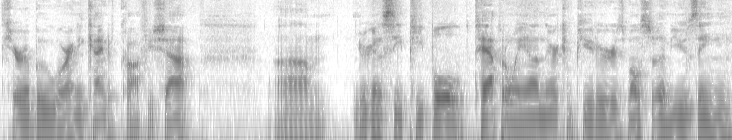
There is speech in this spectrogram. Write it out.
Caribou or any kind of coffee shop, um, you're going to see people tapping away on their computers, most of them using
